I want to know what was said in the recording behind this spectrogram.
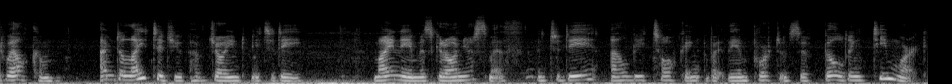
And welcome. I'm delighted you have joined me today. My name is Grania Smith, and today I'll be talking about the importance of building teamwork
